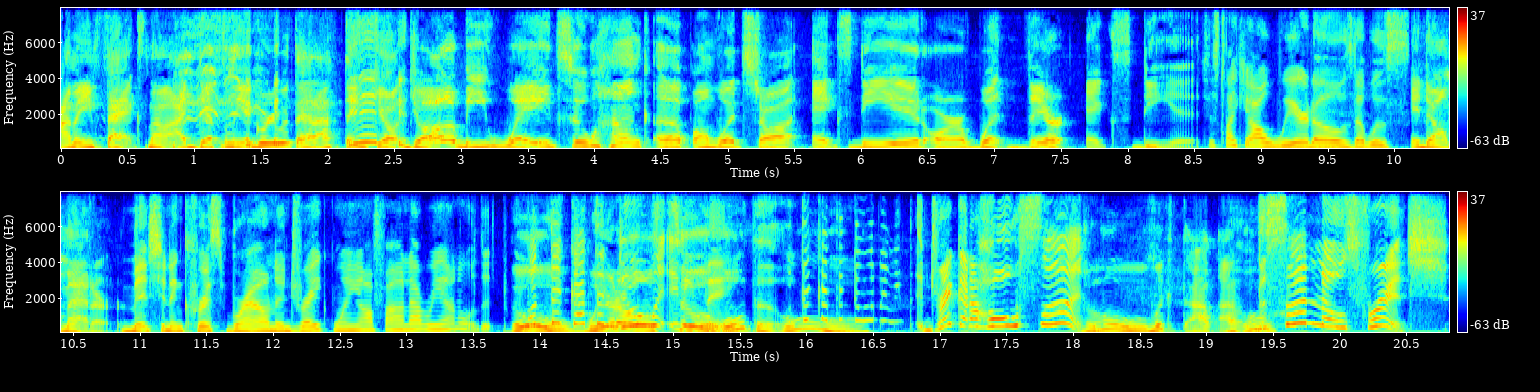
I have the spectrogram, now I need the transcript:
I mean, facts. Now, I definitely agree with that. I think y'all y'all be way too hung up on what y'all ex did or what their ex did. Just like y'all weirdos that was It don't matter. mentioning Chris Brown and Drake when y'all found out Rihanna. Ooh, what they got to do with too. anything? Ooh, the ooh, Drake got a whole son. ooh. Look at that. I- ooh. The son knows French.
